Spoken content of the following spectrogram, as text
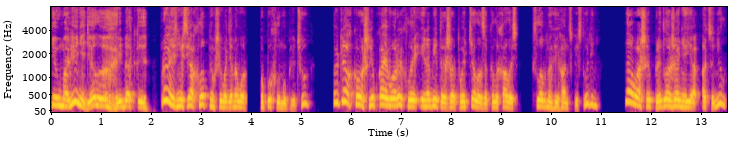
«Не в малине дело, ребятки», произнес я, хлопнувший водяного по пухлому плечу. От легкого шлепка его рыхлое и набитое жертвой тело заколыхалось, словно гигантский студень. Но ваше предложение я оценил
